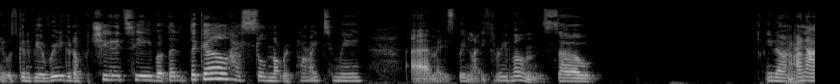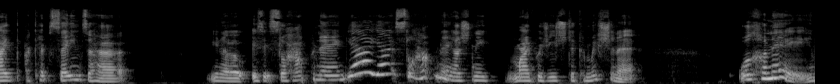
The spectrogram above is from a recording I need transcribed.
it was going to be a really good opportunity, but the, the girl has still not replied to me. Um, it's been like three months. So, you know, and I, I kept saying to her, you know, is it still happening? Yeah, yeah, it's still happening. I just need my producer to commission it. Well, honey,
